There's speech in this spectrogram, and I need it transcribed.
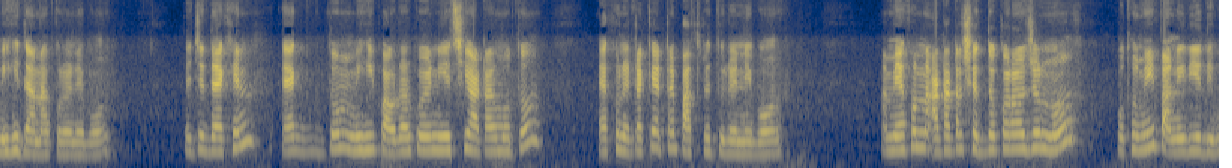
মিহি দানা করে নেব। এই যে দেখেন, একদম মিহি পাউডার করে নিয়েছি আটার মতো। এখন এটাকে একটা পাত্রে তুলে নেব। আমি এখন আটাটা সেদ্ধ করার জন্য প্রথমেই পানি দিয়ে দিব।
